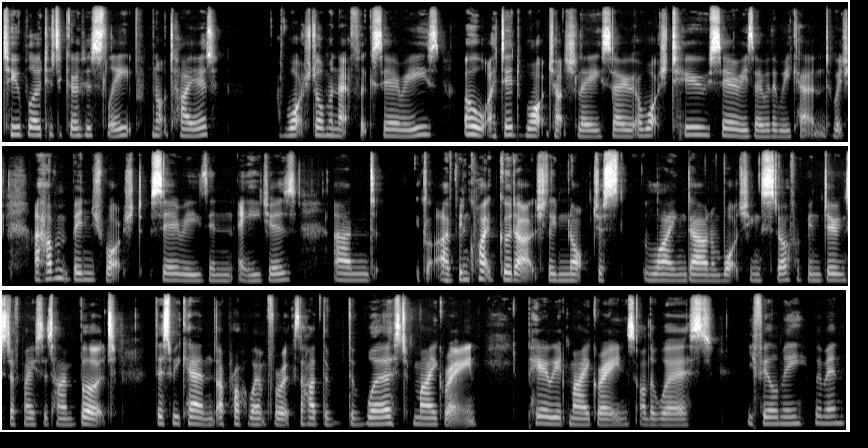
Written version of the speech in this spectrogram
too bloated to go to sleep, not tired. I've watched all my Netflix series. Oh, I did watch actually. So I watched two series over the weekend, which I haven't binge watched series in ages. And I've been quite good at actually not just lying down and watching stuff. I've been doing stuff most of the time. But this weekend, I proper went for it because I had the, the worst migraine. Period migraines are the worst. You feel me, women?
